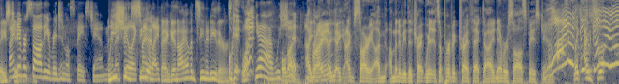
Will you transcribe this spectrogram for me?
Space Jam. I never saw the original Space Jam. We and I should feel like see my it, life Megan. Is, I haven't seen it either. Okay, what? yeah, we Hold should. on. I, Brian? I, I, I'm sorry. I'm I'm gonna be the tri. It's a perfect trifecta. I never saw Space Jam. What Like is I'm going on?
